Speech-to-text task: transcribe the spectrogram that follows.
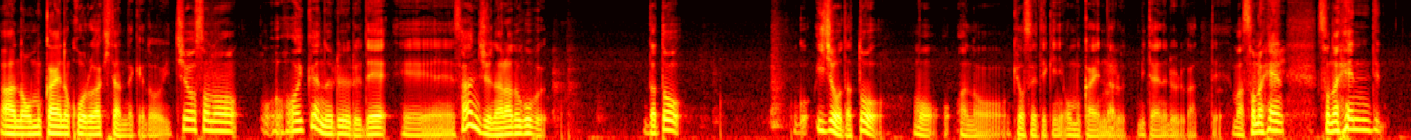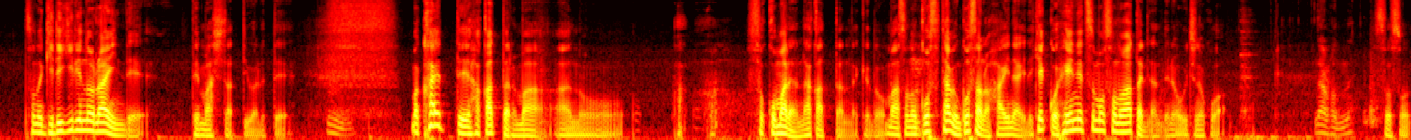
あのお迎えのコールが来たんだけど一応その保育園のルールで、えー37度5分だとご以上だともうあの強制的にお迎えになるみたいなルールがあって、まあその辺その辺でそのギリギリのラインで出ましたって言われて、ど。うん。まあ、帰って測ったらまああのあそこまではなかったんだけどまあその誤差多分誤差の範囲内で結構平熱もそのあたりなんでねうちの子はなるほどね。そうそう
